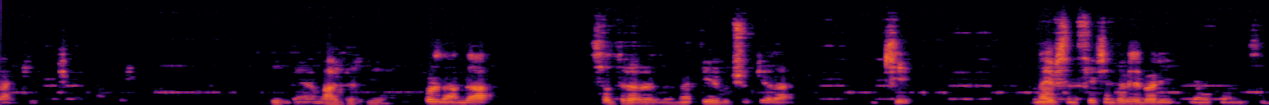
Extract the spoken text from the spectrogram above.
Belki bilmeyen vardır diye. Buradan da satır aralığını bir buçuk ya da iki. Bunun hepsini seçin tabii de böyle yamuk olmasın.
